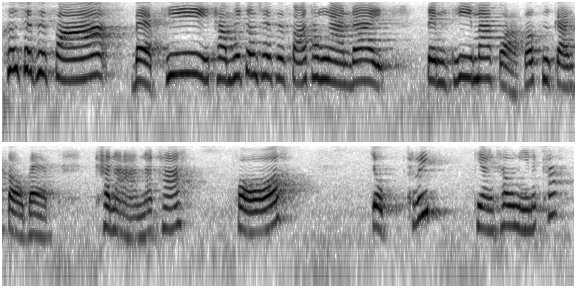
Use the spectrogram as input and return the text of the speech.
เครื่องใช้ไฟฟ้าแบบที่ทำให้เครื่องใช้ไฟฟ้าทำงานได้เต็มที่มากกว่าก็คือการต่อแบบขนานนะคะ ขอจบคลิปเพียงเท่านี้นะคะ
